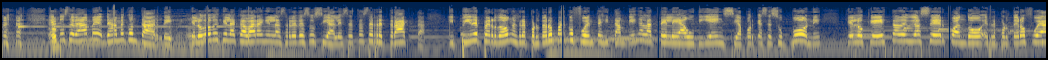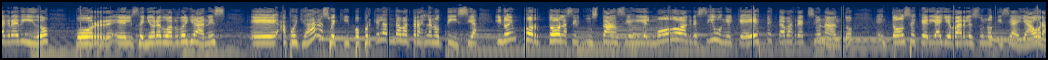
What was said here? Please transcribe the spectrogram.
Entonces déjame, déjame contarte que luego de que la acabaran en las redes sociales, esta se retracta y pide perdón al reportero Paco Fuentes y también a la teleaudiencia, porque se supone que lo que esta debió hacer cuando el reportero fue agredido por el señor Eduardo Llanes, eh, apoyar a su equipo, porque él andaba tras la noticia y no importó las circunstancias y el modo agresivo en el que éste estaba reaccionando, entonces quería llevarle su noticia a ella. Ahora,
